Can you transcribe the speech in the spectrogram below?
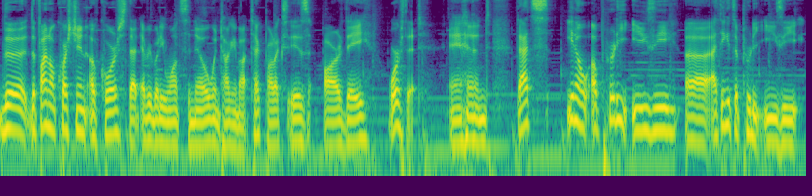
the the final question, of course, that everybody wants to know when talking about tech products is, are they worth it? And that's you know a pretty easy. Uh, I think it's a pretty easy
